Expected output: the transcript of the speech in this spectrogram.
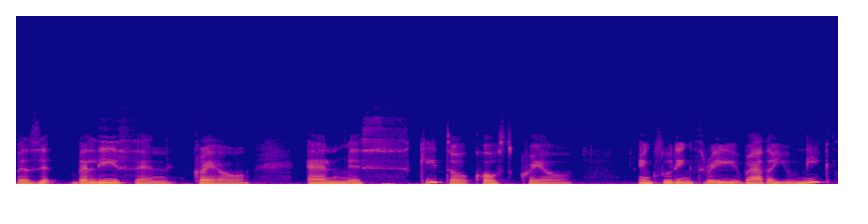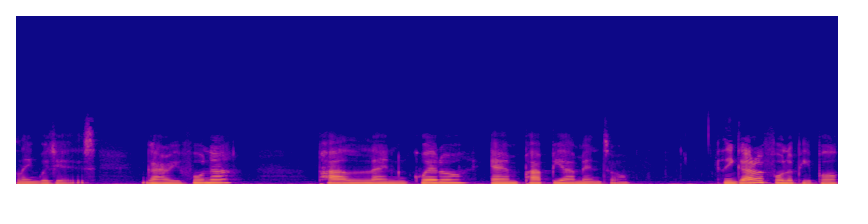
Belizean Creole, and Mosquito Coast Creole, including three rather unique languages Garifuna, Palenquero, and Papiamento. The Garifuna people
